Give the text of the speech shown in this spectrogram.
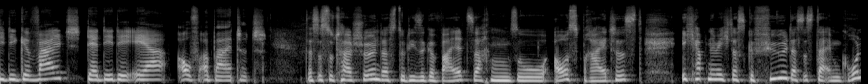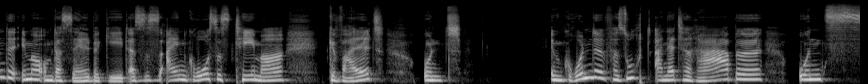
die die Gewalt der DDR aufarbeitet. Das ist total schön, dass du diese Gewaltsachen so ausbreitest. Ich habe nämlich das Gefühl, dass es da im Grunde immer um dasselbe geht. Also es ist ein großes Thema Gewalt und im Grunde versucht Annette Rabe uns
